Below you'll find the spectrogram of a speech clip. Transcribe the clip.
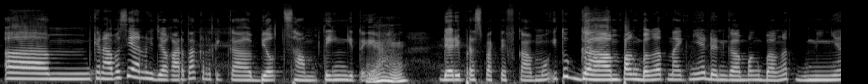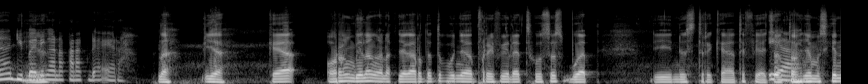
Em, kenapa sih anak Jakarta ketika build something gitu ya Mhm. Dari perspektif kamu itu gampang banget naiknya dan gampang banget buminya dibanding Iya. anak-anak daerah Nah, iya. Kayak orang bilang anak Jakarta tuh punya privilege khusus buat di industri kreatif ya. Iya. Contohnya mungkin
